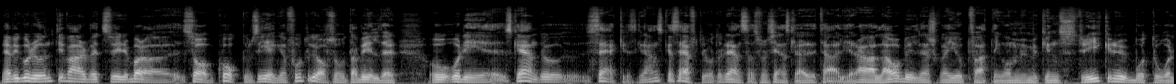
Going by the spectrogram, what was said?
När vi går runt i varvet så är det bara Saab Kockums egen fotograf som tar bilder och, och det ska ändå säkerhetsgranskas efteråt och rensas från känsliga detaljer. Alla avbildningar som kan ge uppfattning om hur mycket en stryk en ubåt tål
